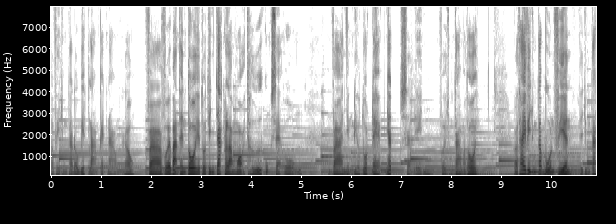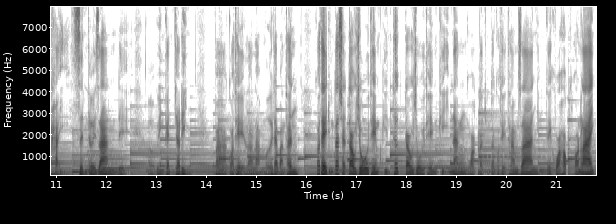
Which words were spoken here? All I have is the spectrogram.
bởi vì chúng ta đâu biết làm cách nào nữa đâu. Và với bản thân tôi thì tôi tin chắc là mọi thứ cũng sẽ ổn và những điều tốt đẹp nhất sẽ đến với chúng ta mà thôi. Và thay vì chúng ta buồn phiền thì chúng ta hãy dành thời gian để ở bên cạnh gia đình và có thể là làm mới lại bản thân. Có thể chúng ta sẽ trau dồi thêm kiến thức, trau dồi thêm kỹ năng hoặc là chúng ta có thể tham gia những cái khóa học online.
